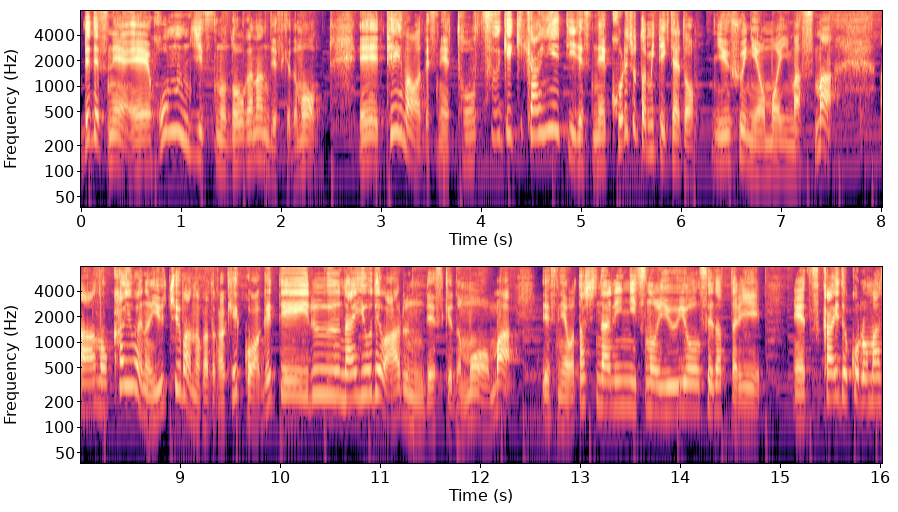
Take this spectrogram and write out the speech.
でですね、えー、本日の動画なんですけども、えー、テーマはですね、突撃艦エイティですね。これちょっと見ていきたいというふうに思います。まあ、あの、界隈の YouTuber の方が結構上げている内容ではあるんですけども、まあですね、私なりにその有用性だったり、えー、使いどころ間違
